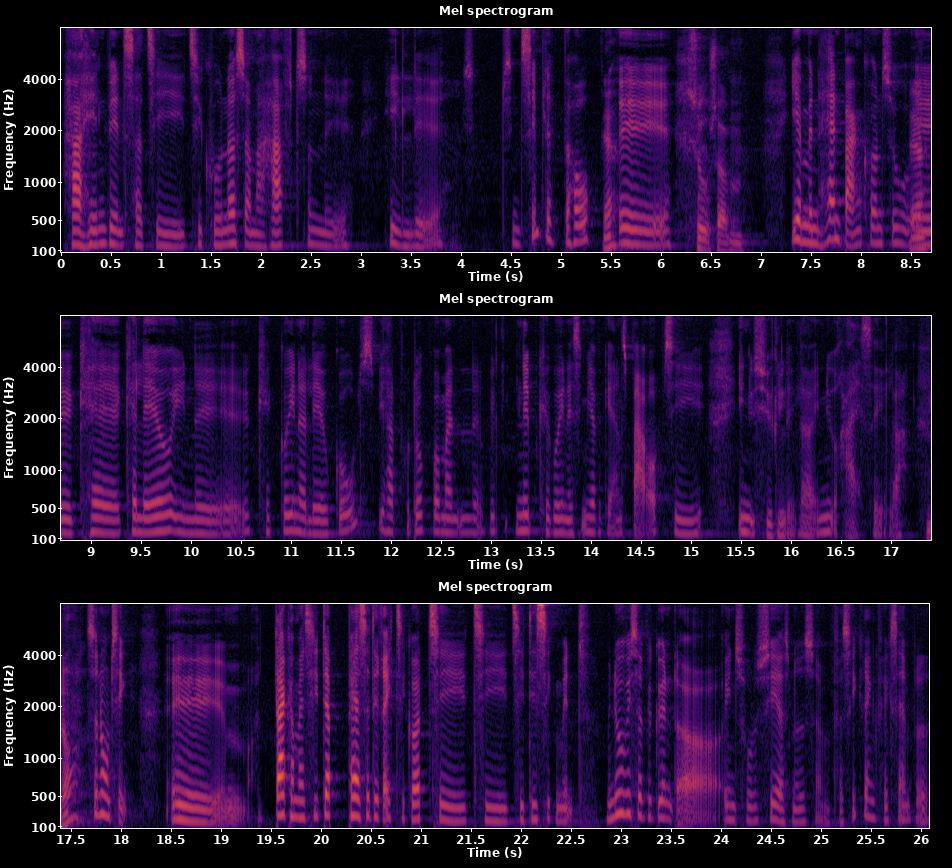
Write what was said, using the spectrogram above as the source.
har henvendt sig til, til kunder, som har haft sådan øh, helt øh, sådan simple behov. Ja. Øh, Så som... Jamen, have en bankkonto, Ja. øh, kan, kan, lave en, øh, kan gå ind og lave goals. Vi har et produkt, hvor man øh, nemt kan gå ind og sige, jeg vil gerne spare op til en ny cykel, eller en ny rejse, eller Nå, sådan nogle ting. Øh, og der kan man sige, der passer det rigtig godt til, til, til det segment. Men nu er vi så begyndt at introducere sådan noget som forsikring for eksempel,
